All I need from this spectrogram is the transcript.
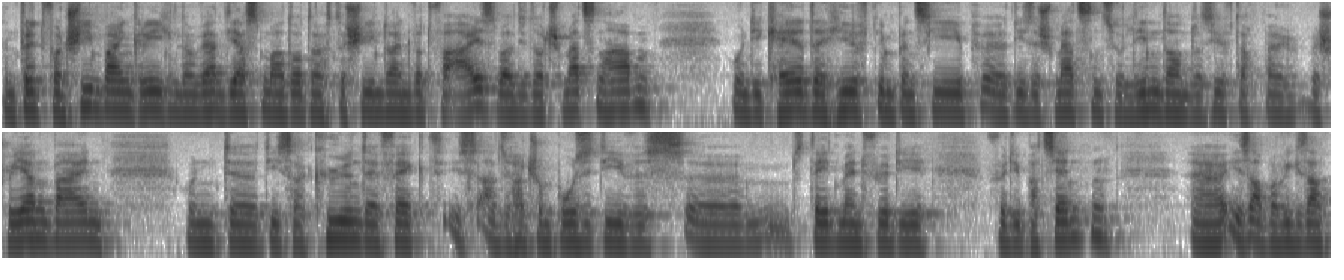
einen Tritt von Schienbein kriechen, dann werden die erstmal dort, das Schienbein wird vereist, weil die dort Schmerzen haben. Und die Kälte hilft im Prinzip, äh, diese Schmerzen zu lindern. Das hilft auch bei, bei schweren Beinen. Und äh, dieser kühlende Effekt ist also hat schon ein positives äh, Statement für die, für die Patienten, äh, ist aber wie gesagt,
